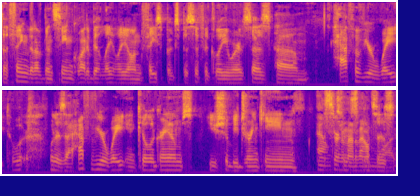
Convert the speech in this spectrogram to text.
the thing that I've been seeing quite a bit lately on Facebook specifically, where it says um, half of your weight. What, what is that? Half of your weight in kilograms. You should be drinking ounces a certain amount of ounces.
